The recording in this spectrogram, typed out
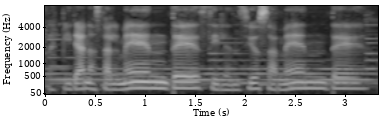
Respira nasalmente, silenciosamente.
